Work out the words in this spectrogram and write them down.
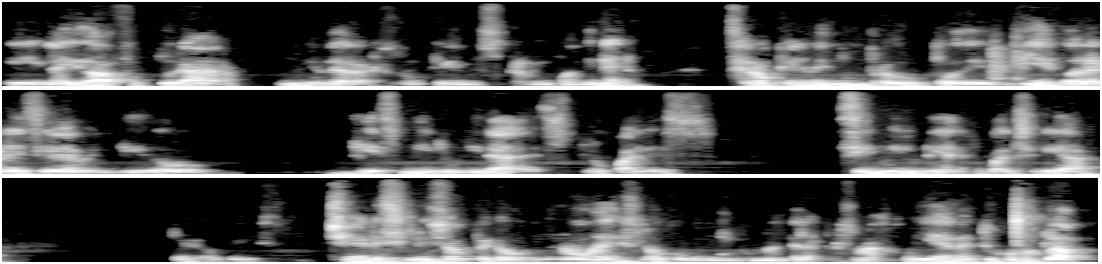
eh, le ayuda a facturar un millón de dólares. Son clientes también con dinero. Es algo que vende un producto de 10 dólares y haya vendido 10.000 unidades, lo cual es 100.000 unidades, lo cual sería pero, chévere si lo hizo, pero no es lo común. Normalmente las personas que llegan al como Club,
